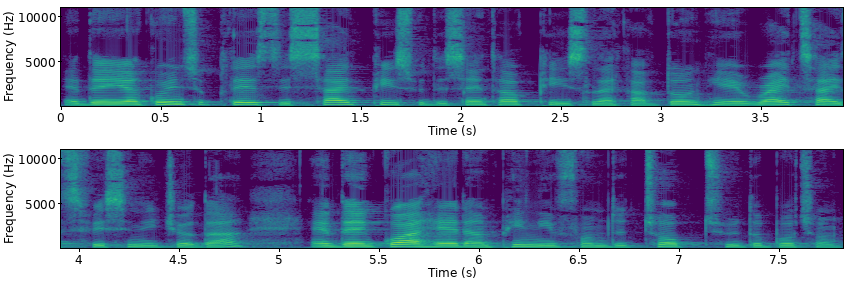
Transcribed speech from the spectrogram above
And then you're going to place the side piece with the center piece like I've done here, right sides facing each other. And then go ahead and pin it from the top to the bottom.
